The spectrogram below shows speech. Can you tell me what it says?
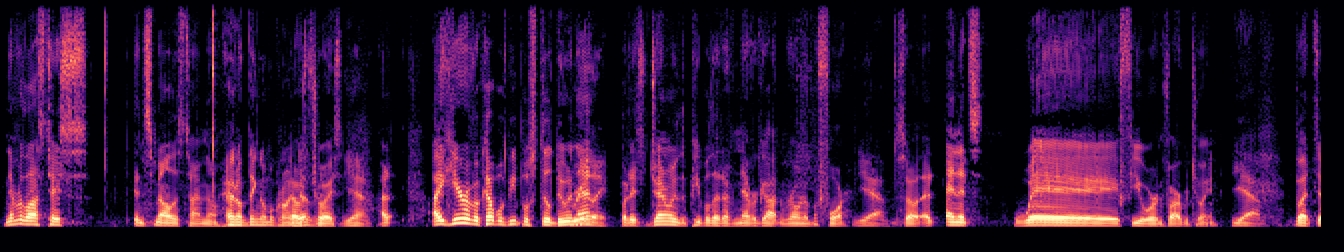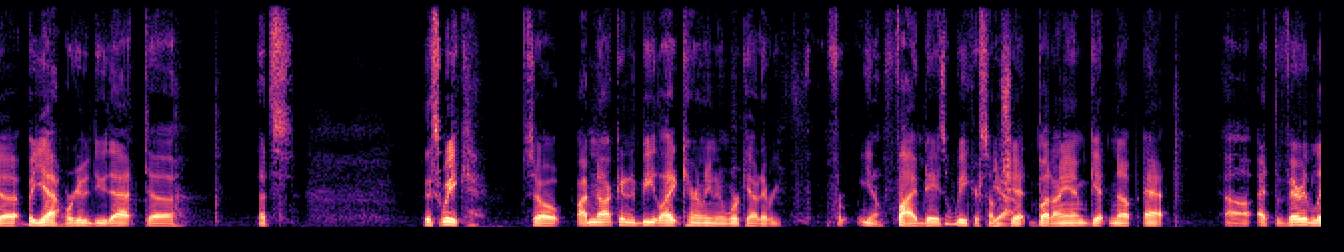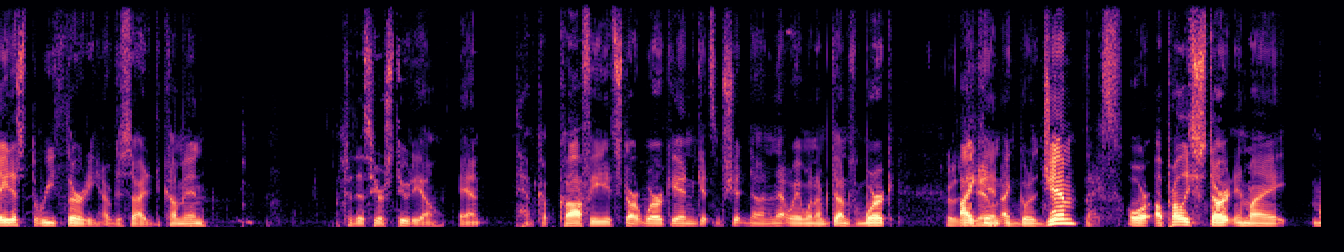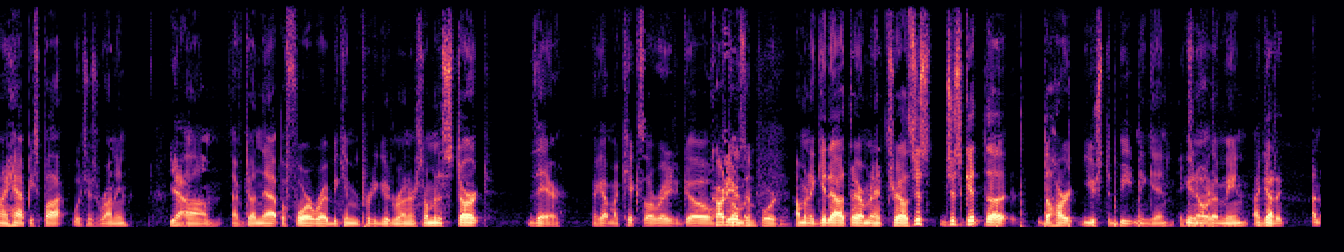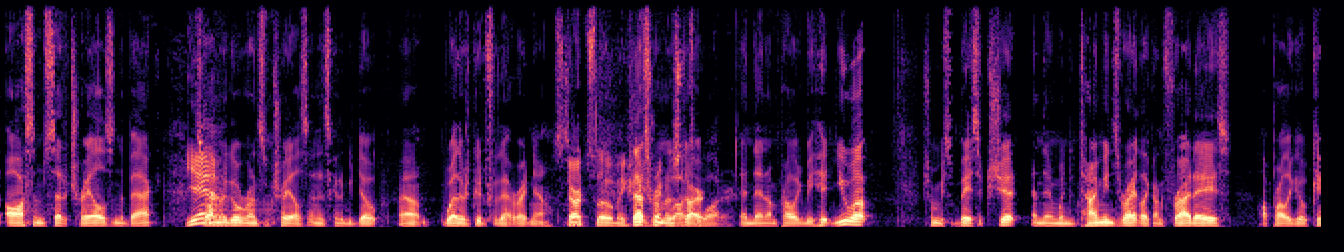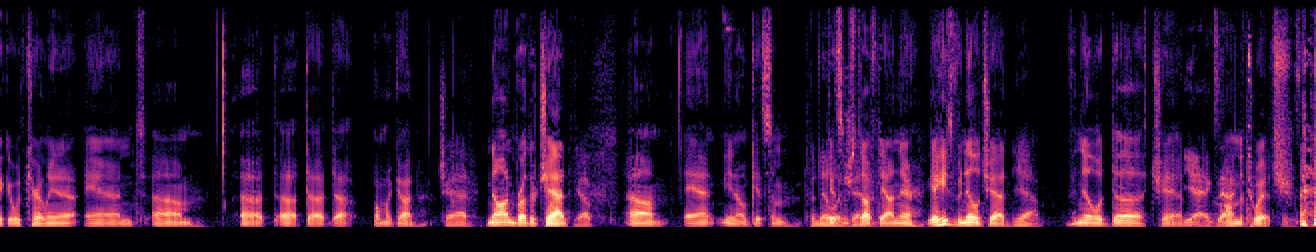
Never lost taste and smell this time though. I don't think Omicron That was does choice. Yeah, I, I hear of a couple of people still doing Really? that, but it's generally the people that have never gotten Rona before. yeah, So, and it's way fewer and far between. yeah. But uh, but yeah, we're gonna do that. Uh, that's this week. So I'm not gonna be like Carolina and work out every for you know five days a week or some Yeah. shit. But I am getting up at uh, at the very latest three thirty. I've decided to come in to this here studio and have a cup of coffee, start working, get some shit done, and that way when I'm done from work, to I gym. can I can go to the gym, Nice. or I'll probably start in my my happy spot, which is running. Yeah. Um, I've done that before where I became a pretty good runner. So I'm going to start there. I got my kicks all ready to go. Cardio is So important. I'm going to get out there. I'm going to hit trails. Just just get the the heart used to beating again. You know what I mean? I got a, an awesome set of trails in the back. Yeah. So I'm going to go run some trails, and it's going to be dope. Uh, weather's good for that right now. So Start slow. Make sure that's you where I'm to start. water. And then I'm probably going to be hitting you up, show me some basic shit. And then when the timing's right, like on Fridays, I'll probably go kick it with Carolina and um, uh, uh, uh, uh, oh my god, Chad. non brother Chad Yep. Um, and you know get some Vanilla get some Chad. stuff down there. Yeah, he's Vanilla Chad, Yeah. Vanilla Duh Chad. Yeah, exactly. On the exactly. Twitch.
